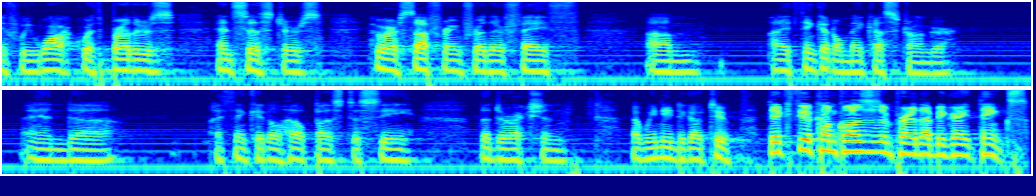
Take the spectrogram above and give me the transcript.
If we walk with brothers and sisters who are suffering for their faith, um, I think it'll make us stronger. And uh, I think it'll help us to see the direction that we need to go to. Dick, if you'll come close us in prayer, that'd be great. Thanks.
